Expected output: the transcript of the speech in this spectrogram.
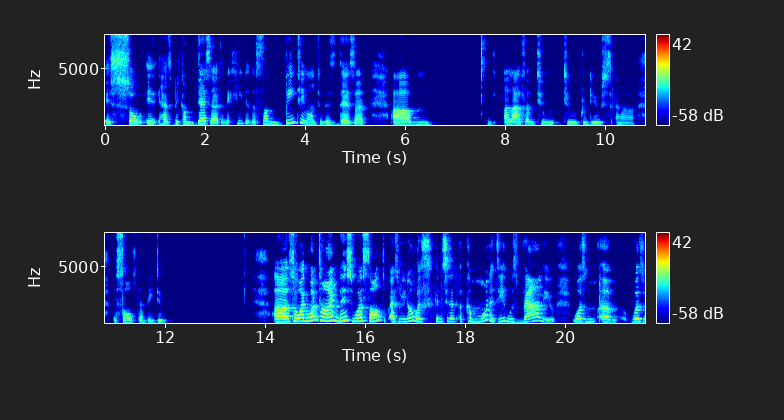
is so it has become desert, and the heat of the sun beating onto this desert. Um, allows them to to produce uh, the salt that they do. Uh, so at one time, this was salt, as we know, was considered a commodity whose value was um, was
